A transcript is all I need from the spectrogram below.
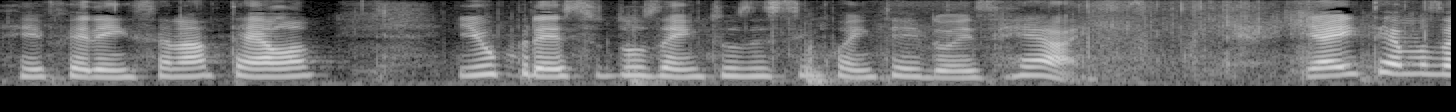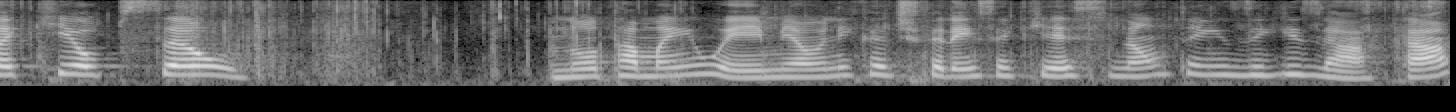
Referência na tela. E o preço 252 reais. E aí temos aqui a opção no tamanho M. A única diferença é que esse não tem zigue-zague, tá?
